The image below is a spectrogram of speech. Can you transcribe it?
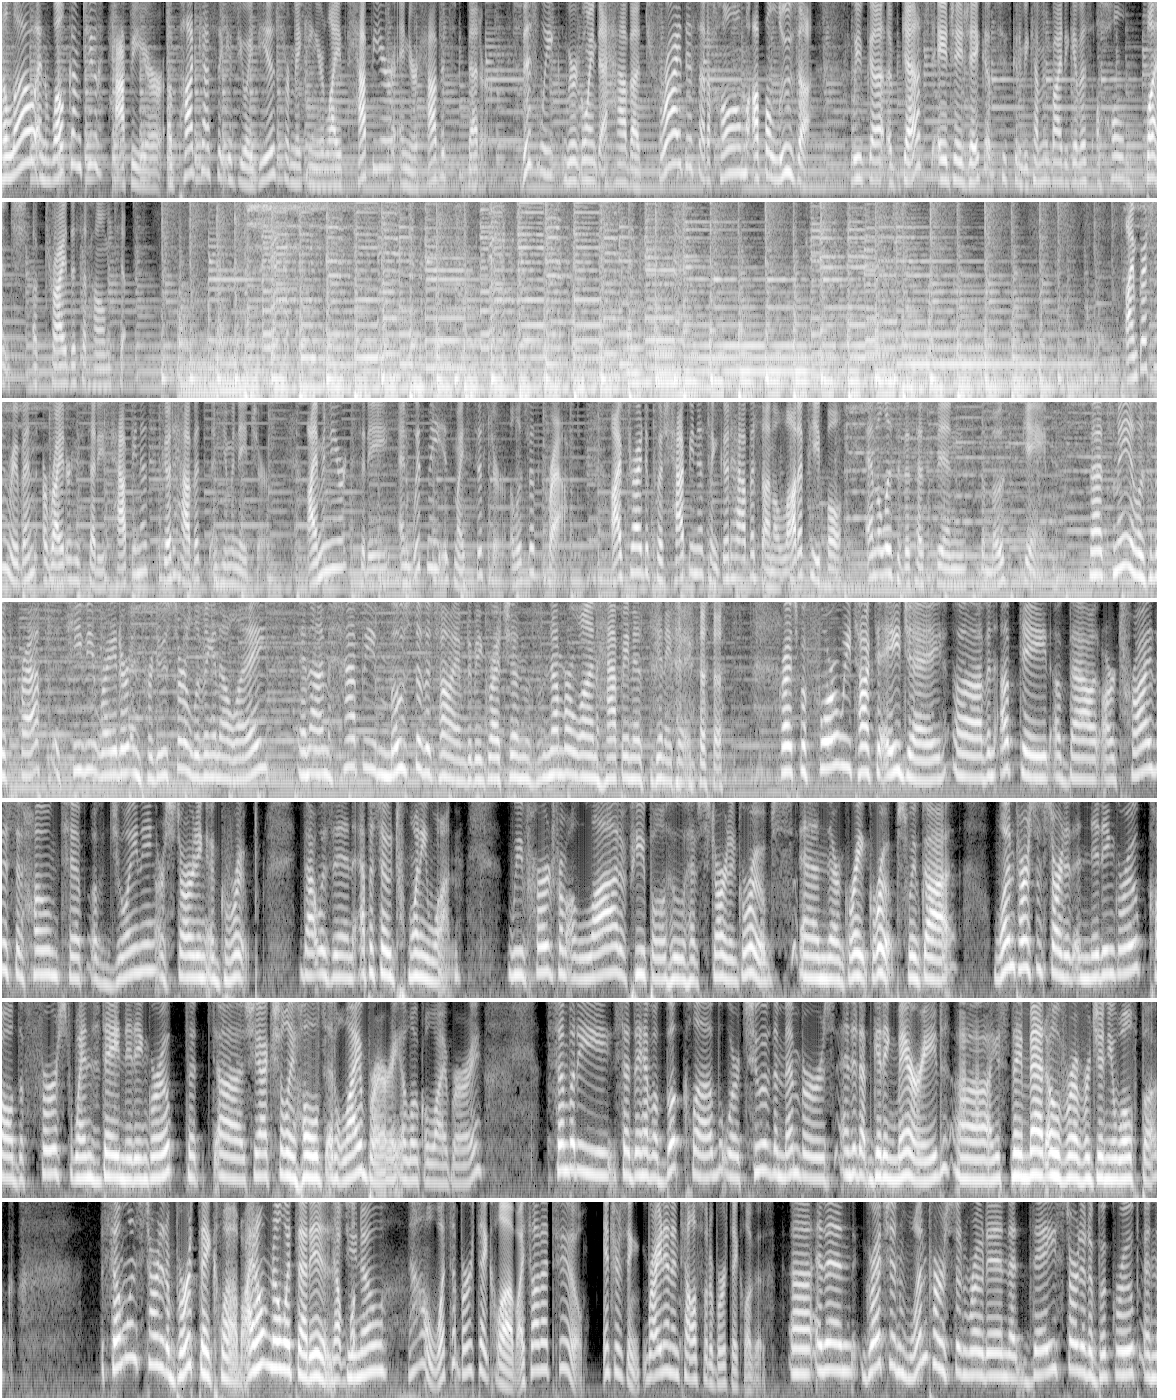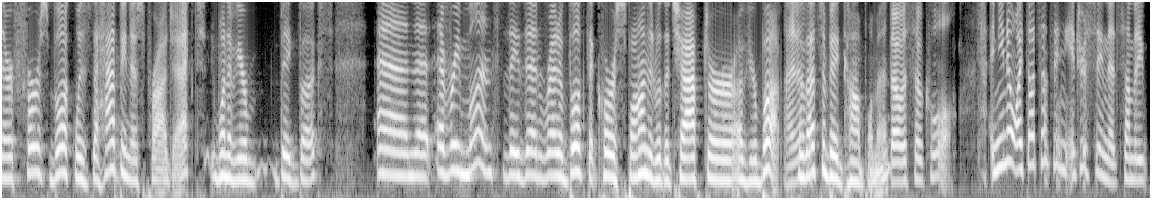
Hello, and welcome to Happier, a podcast that gives you ideas for making your life happier and your habits better. This week, we're going to have a try this at home apalooza. We've got a guest, AJ Jacobs, who's going to be coming by to give us a whole bunch of try this at home tips. I'm Gretchen Rubin, a writer who studies happiness, good habits, and human nature. I'm in New York City, and with me is my sister, Elizabeth Craft. I've tried to push happiness and good habits on a lot of people, and Elizabeth has been the most game. That's me, Elizabeth Craft, a TV writer and producer living in LA. And I'm happy most of the time to be Gretchen's number one happiness guinea pig. Gretch, before we talk to AJ, uh, I have an update about our try this at home tip of joining or starting a group. That was in episode 21. We've heard from a lot of people who have started groups, and they're great groups. We've got one person started a knitting group called the First Wednesday Knitting Group that uh, she actually holds at a library, a local library. Somebody said they have a book club where two of the members ended up getting married. Uh, I guess they met over a Virginia Woolf book. Someone started a birthday club. I don't know what that is. Yeah, Do you wh- know? No, what's a birthday club? I saw that too. Interesting. Write in and tell us what a birthday club is. Uh, and then Gretchen, one person wrote in that they started a book group and their first book was The Happiness Project, one of your big books. And that every month they then read a book that corresponded with a chapter of your book. So that's a big compliment. That was so cool. And you know, I thought something interesting that somebody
